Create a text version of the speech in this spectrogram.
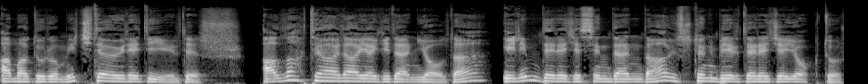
Ama durum hiç de öyle değildir. Allah Teala'ya giden yolda ilim derecesinden daha üstün bir derece yoktur.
